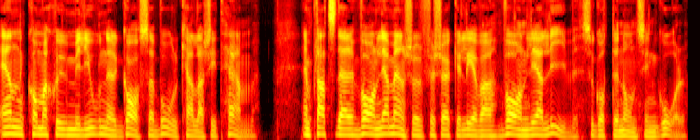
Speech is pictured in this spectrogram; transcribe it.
1,7 miljoner Gazabor kallar sitt hem. En plats där vanliga människor försöker leva vanliga liv så gott det någonsin går.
